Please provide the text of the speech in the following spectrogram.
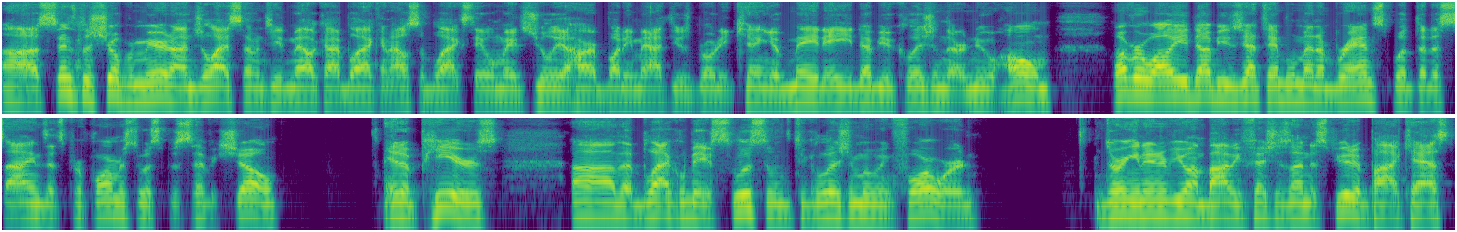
uh, since the show premiered on July 17th, Malachi Black and House of Black stablemates Julia Hart, Buddy Matthews, Brody King have made AEW Collision their new home. However, while AEW is yet to implement a brand split that assigns its performers to a specific show, it appears uh, that Black will be exclusive to Collision moving forward. During an interview on Bobby Fish's Undisputed podcast,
